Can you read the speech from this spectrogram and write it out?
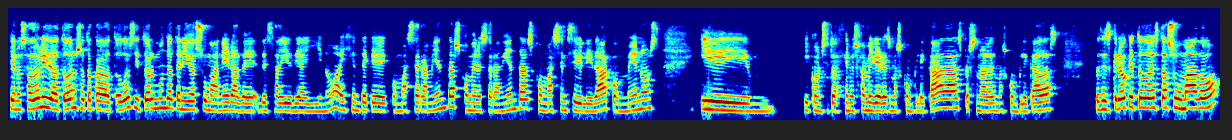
que nos ha dolido a todos, nos ha tocado a todos y todo el mundo ha tenido su manera de, salir de allí, ¿no? Hay gente que con más herramientas, con menos herramientas, con más sensibilidad, con menos y, y con situaciones familiares más complicadas, personales más complicadas. Entonces, creo que todo esto ha sumado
